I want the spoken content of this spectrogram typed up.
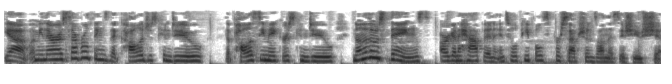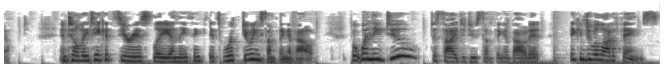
Yeah, I mean, there are several things that colleges can do, that policymakers can do. None of those things are going to happen until people's perceptions on this issue shift, until they take it seriously and they think it's worth doing something about. But when they do decide to do something about it, they can do a lot of things.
